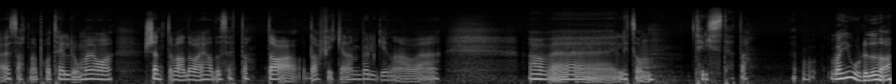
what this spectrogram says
jeg satte meg på hotellrommet og skjønte hva det var jeg hadde sett. Da, da, da fikk jeg den bølgen av, eh, av eh, litt sånn tristhet, da. Hva gjorde du da?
